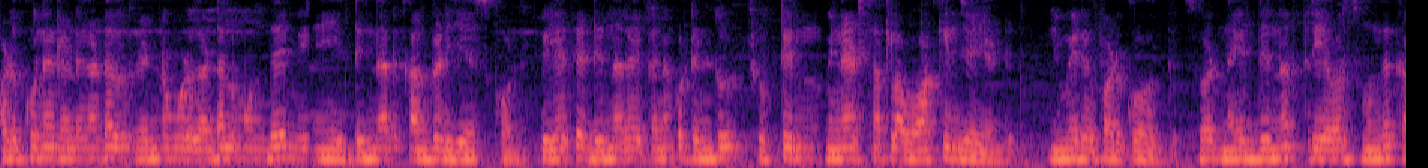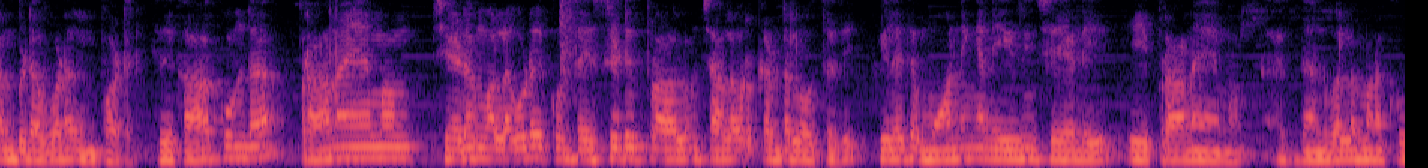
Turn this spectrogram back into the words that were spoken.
పడుకునే రెండు గంటలు రెండు మూడు గంటల ముందే మీ డిన్నర్ కంప్లీట్ చేసుకోండి. వీలైతే డిన్నర్ అయిపోయినాక టెన్ టు ఫిఫ్టీన్ మినిట్స్ అట్లా వాకింగ్ చేయండి. ఇమీడియట్గా పడుకోవద్దు. So night dinner three hours ముందే కంప్లీట్ అవ్వడం ఇంపార్టెంట్. ఇది కాకుండా ప్రాణాయామం చేయడం వల్ల కూడా కొంత ఎసిడిటీ ప్రాబ్లం చాలా వరకు కంట్రోల్ అవుతుంది. వీలైతే మార్నింగ్ అండ్ ఈవినింగ్ చేయండి ఈ ప్రాణాయామం. దానివల్ల మనకు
